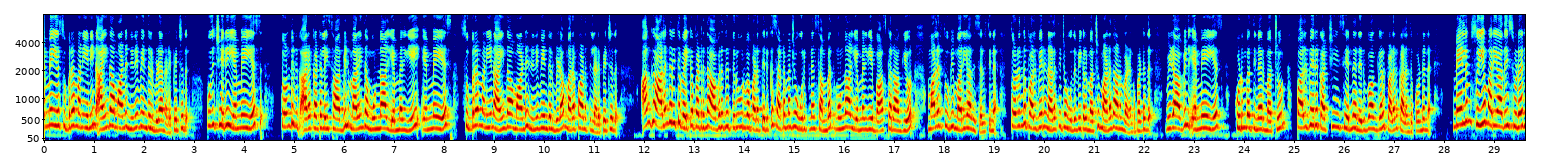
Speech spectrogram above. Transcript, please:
எம்ஏஎஸ் சுப்பிரமணியனின் ஐந்தாம் ஆண்டு நினைவேந்தல் விழா நடைபெற்றது. புதுச்சேரி எம்ஏஎஸ் தொண்டு அறக்கட்டளை சார்பில் மறைந்த முன்னாள் எம்எல்ஏ எம்ஏஎஸ் சுப்பிரமணியன் ஐந்தாம் ஆண்டு நினைவேந்தல் விழா மரப்பாலத்தில் நடைபெற்றது. அங்கு அலங்கரித்து வைக்கப்பட்டிருந்த அவரது திருவுருவ படத்திற்கு சட்டமன்ற உறுப்பினர் சம்பத் முன்னாள் எம்எல்ஏ பாஸ்கர் ஆகியோர் மலர் தூவி மரியாதை செலுத்தினர். தொடர்ந்து பல்வேறு நலத்திட்ட உதவிகள் மற்றும் அன்னதானம் வழங்கப்பட்டது. விழாவில் எம்ஏஎஸ் குடும்பத்தினர் மற்றும் பல்வேறு கட்சியைச் சேர்ந்த நிர்வாகிகள் பலர் கலந்து கொண்டனர். மேலும் சுயமரியாதை சுடர்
